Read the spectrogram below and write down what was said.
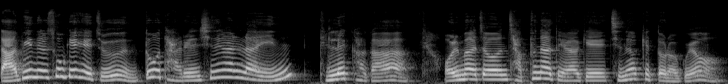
나빈을 소개해준 또 다른 시날라인 딜레카가 얼마 전 자푸나 대학에 진학했더라고요.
